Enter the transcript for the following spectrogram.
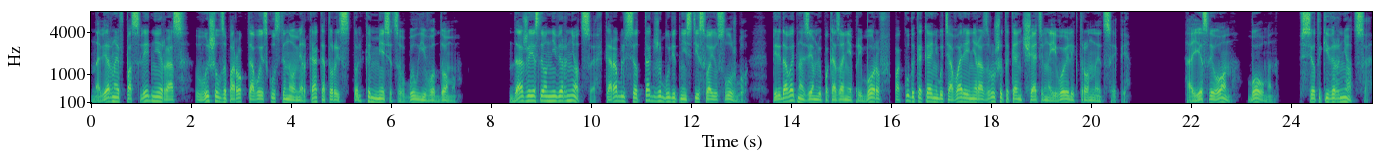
наверное, в последний раз вышел за порог того искусственного мирка, который столько месяцев был его домом. Даже если он не вернется, корабль все так же будет нести свою службу, передавать на Землю показания приборов, покуда какая-нибудь авария не разрушит окончательно его электронные цепи. А если он, Боуман, все-таки вернется.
